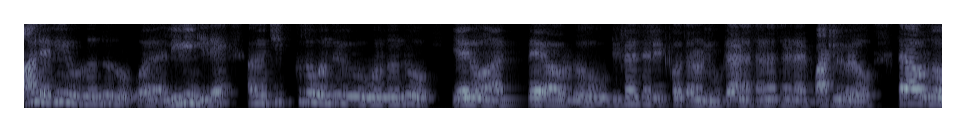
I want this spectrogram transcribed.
ಹಾಲಲ್ಲಿ ಇವ್ರದೊಂದು ಲಿವಿಂಗ್ ಇದೆ. ಅದೊಂದು ಚಿಕ್ಕದು ಒಂದು ಇವ್ರದೊಂದು ಏನು ಅದೇ ಅವ್ರದ್ದು ಡಿಫೆನ್ಸ್ ಅಲ್ಲಿ ಇಟ್ಕೋತಾರ ನೋಡಿ, ಉಗ್ರಾಣ ಸಣ್ಣ ಸಣ್ಣ ಬಾಟ್ಲುಗಳು. ತರ ಅವ್ರದ್ದು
